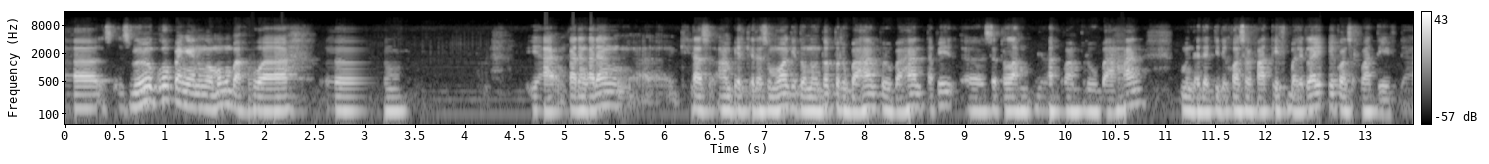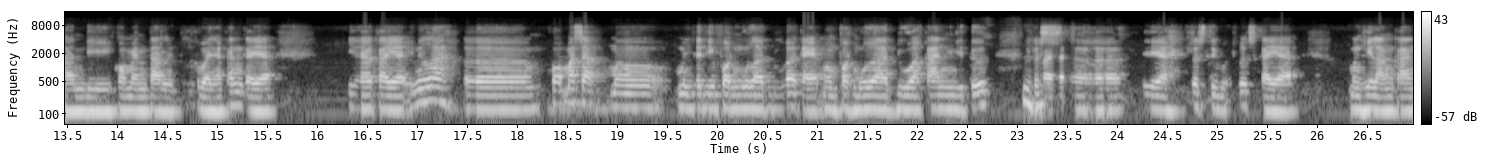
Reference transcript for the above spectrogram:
uh, sebelumnya gue pengen ngomong bahwa um, ya kadang-kadang uh, kita hampir kita semua gitu menuntut perubahan-perubahan tapi uh, setelah dilakukan perubahan mendadak jadi konservatif balik lagi konservatif. Dan di komentar itu kebanyakan kayak ya kayak inilah uh, kok masa mau menjadi formula 2 kayak memformula dua kan gitu. Terus uh, ya terus terus kayak menghilangkan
